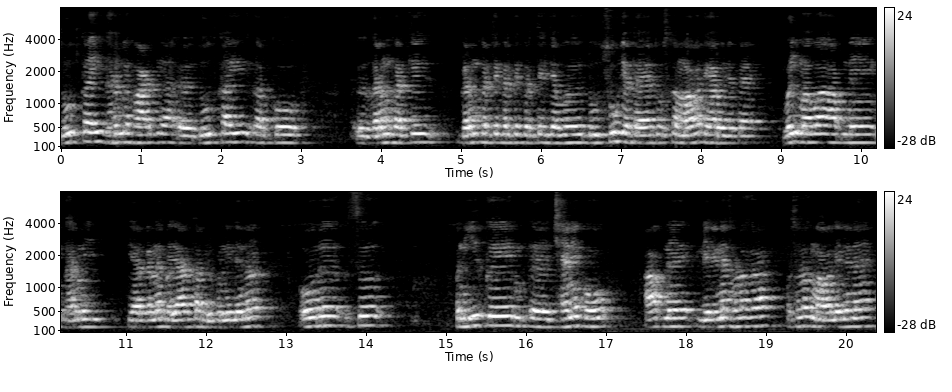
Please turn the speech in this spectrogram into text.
दूध का ही घर में फाड़ के दूध का ही आपको गर्म करके, गर्म करते करते करते जब दूध सूख जाता है तो उसका मावा तैयार हो जाता है। वही मावा आपने घर में तैयार करना है, बाज़ार का बिल्कुल नहीं लेना। और उस पनीर के छेने को आपने ले लेना है थोड़ा सा और थोड़ा सा मावा ले लेना है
